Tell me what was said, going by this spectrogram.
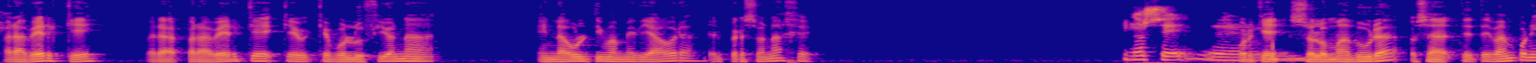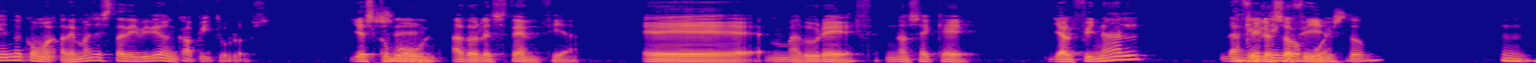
¿Para ver qué? ¿Para, para ver que, que- que evoluciona en la última media hora el personaje? No sé. eh, Porque solo madura, o sea, te, te van poniendo como, además está dividido en capítulos. Y es como Sí. un adolescencia, eh, madurez, no sé qué. Y al final, la Getting filosofía. Mm.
